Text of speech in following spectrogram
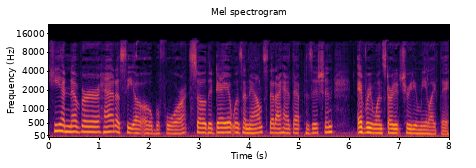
he had never had a COO before. So the day it was announced that I had that position, everyone started treating me like the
